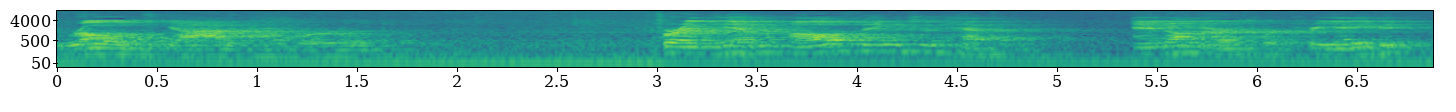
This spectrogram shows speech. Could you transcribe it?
role of God in our world. For in him all things in heaven and on earth were created,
